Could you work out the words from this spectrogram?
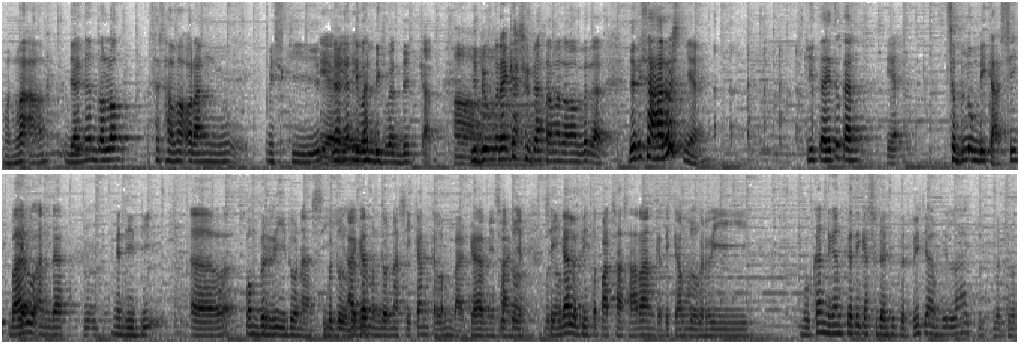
mohon maaf, jangan tolong sesama orang miskin, Iya, jangan iya, iya. dibanding-bandingkan. Ah. Hidup mereka sudah sama-sama berat. Jadi seharusnya kita itu kan Ya. sebelum dikasih baru Iya. Anda ngedidik eh, pemberi donasi Betul, agar betul. mendonasikan ke lembaga misalnya Betul, betul. sehingga lebih tepat sasaran ketika Betul. memberi bukan dengan ketika sudah diberi diambil lagi Betul.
